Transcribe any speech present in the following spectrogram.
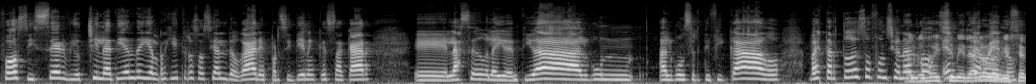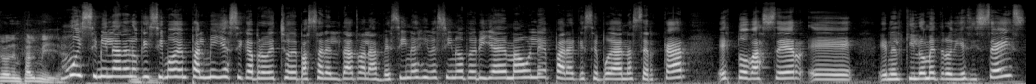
FOSI, Servio, Chile Atiende y el registro social de hogares, por si tienen que sacar eh, la cédula de identidad, algún, algún certificado. Va a estar todo eso funcionando. muy similar a lo que hicieron en Palmilla. Muy similar a lo que hicimos en Palmilla, así que aprovecho de pasar el dato a las vecinas y vecinos de Orilla de Maule para que se puedan acercar. Esto va a ser eh, en el kilómetro 16,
